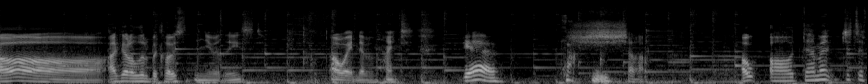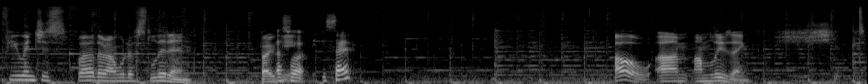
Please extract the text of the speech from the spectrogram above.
Oh, I got a little bit closer than you at least. Oh wait, never mind. Yeah. Fuck you. Shut up. Oh, oh, damn it! Just a few inches further, I would have slid in. Bogey. That's what you said? Oh, um, I'm losing. Shit.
